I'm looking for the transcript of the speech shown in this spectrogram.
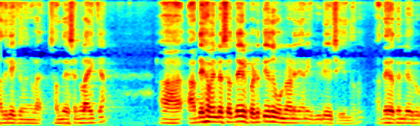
അതിലേക്ക് നിങ്ങളെ സന്ദേശങ്ങൾ അയക്കാം. അദ്ദേഹം എന്റെ ശ്രദ്ധയിൽപ്പെടുത്തിയത് കൊണ്ടാണ് ഞാൻ ഈ വീഡിയോ ചെയ്യുന്നത്. അദ്ദേഹത്തിന്റെ ഒരു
